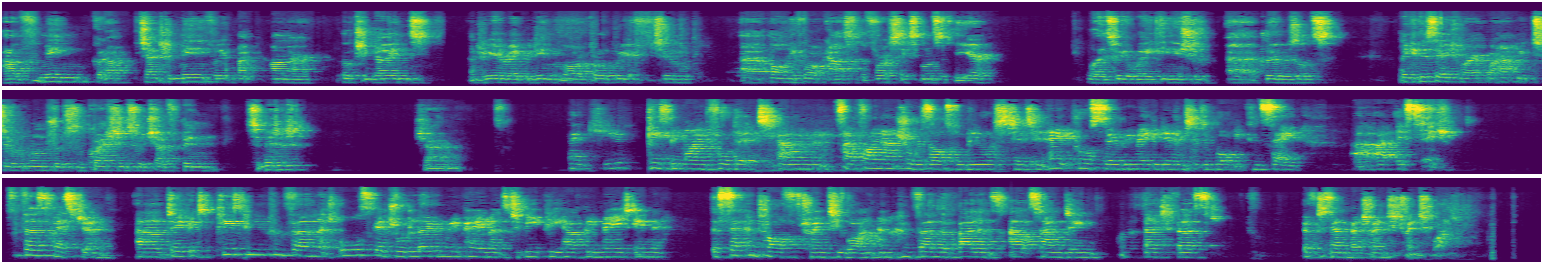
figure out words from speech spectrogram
have mean could have potentially meaningful impact on our production guidance. And to reiterate, we deem it more appropriate to uh, only forecast for the first six months of the year, whilst we await the initial uh, drill results. I think at this stage we're, we're happy to run through some questions which have been submitted. Sharon. Thank you. Please be mindful that um, our financial results will be audited in April, so we may be limited in what we can say uh, at this stage. First question. Uh, David, please can you confirm that all scheduled loan repayments to BP have been made in the second half of 21 and confirm the balance outstanding on the 31st of December 2021?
